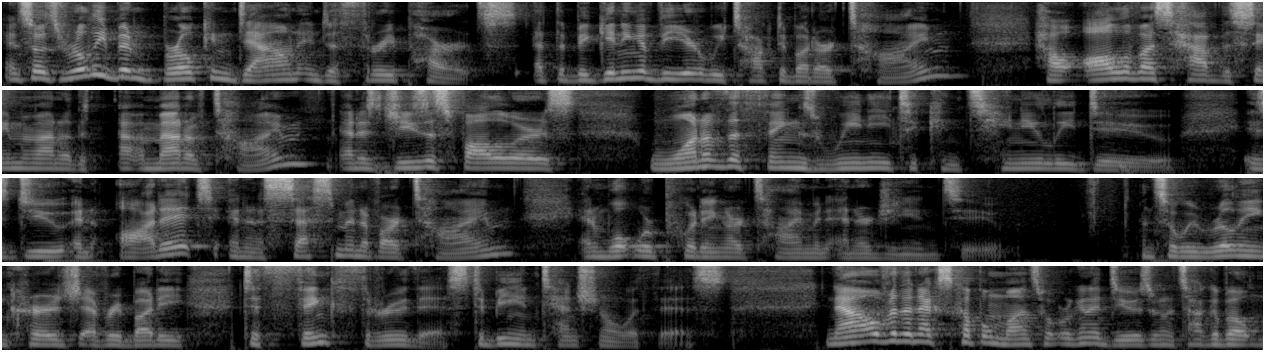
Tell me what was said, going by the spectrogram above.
And so it's really been broken down into three parts. At the beginning of the year, we talked about our time, how all of us have the same amount of the, amount of time, and as Jesus followers, one of the things we need to continually do is do an audit and an assessment of our time and what we're putting our time and energy into. And so we really encourage everybody to think through this, to be intentional with this. Now, over the next couple months, what we're going to do is we're going to talk about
